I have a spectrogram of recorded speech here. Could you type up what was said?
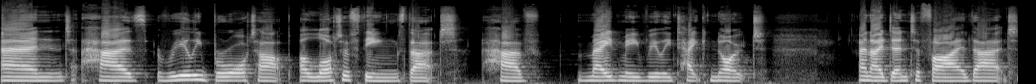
and has really brought up a lot of things that have made me really take note and identify that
